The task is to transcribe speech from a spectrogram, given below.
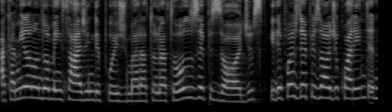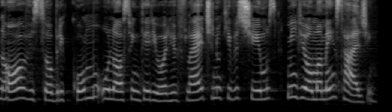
A Camila mandou mensagem depois de maratonar todos os episódios e depois do episódio 49 sobre como o nosso interior reflete no que vestimos, me enviou uma mensagem.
